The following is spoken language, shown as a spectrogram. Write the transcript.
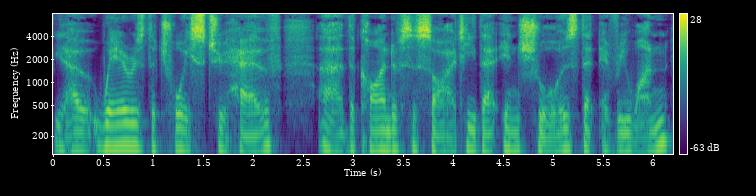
You know, where is the choice to have uh, the kind of society that ensures that everyone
